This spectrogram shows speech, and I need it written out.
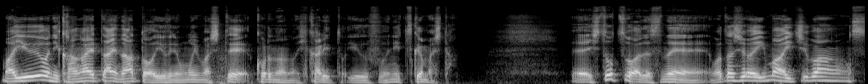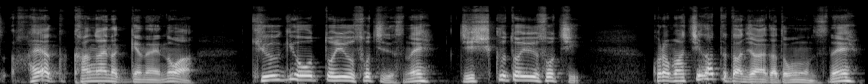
まあ、いうように考えたいなというふうに思いましてコロナの光というふうにつけました。えー、一つはですね私は今一番早く考えなきゃいけないのは休業という措置ですね。自粛という措置。これは間違ってたんじゃないかと思うんですね。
